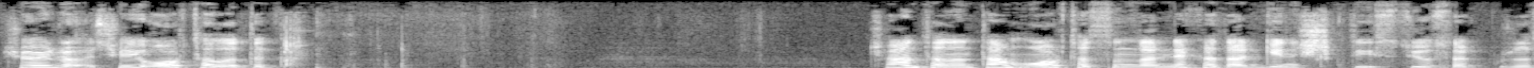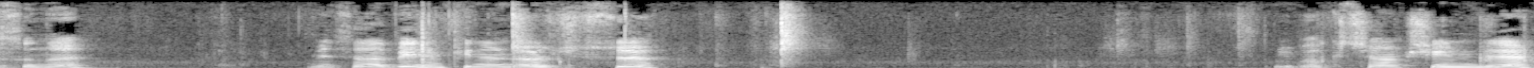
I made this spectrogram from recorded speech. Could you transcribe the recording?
Şöyle şeyi ortaladık. Çantanın tam ortasından ne kadar genişlikte istiyorsak burasını. Mesela benimkinin ölçüsü bir bakacağım şimdi.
